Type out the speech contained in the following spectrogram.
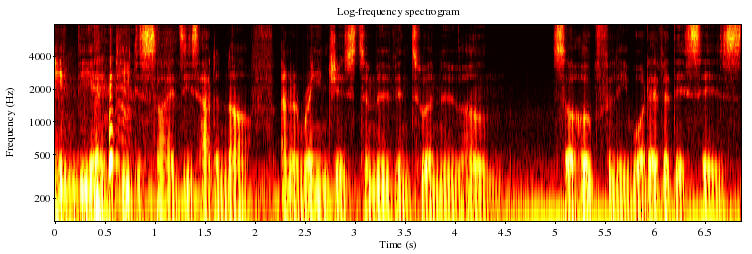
In the end, he decides he's had enough and arranges to move into a new home. So hopefully, whatever this is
